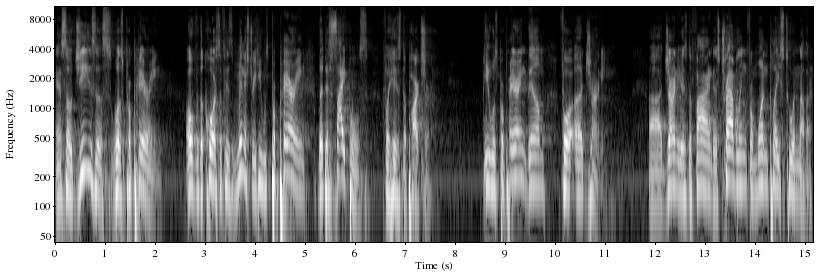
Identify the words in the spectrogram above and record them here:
And so Jesus was preparing over the course of his ministry, he was preparing the disciples for his departure. He was preparing them for a journey. Uh, journey is defined as traveling from one place to another,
